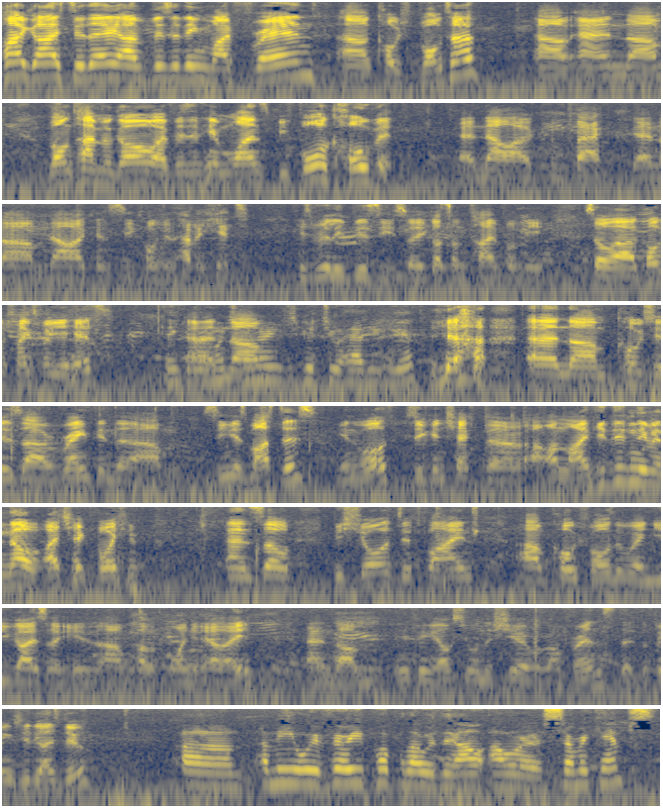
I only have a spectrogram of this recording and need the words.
Hi guys, today I'm visiting my friend, uh, Coach Valter. Um, and um, long time ago, I visited him once before COVID. And now I come back and um, now I can see Coach and have a hit. He's really busy, so he got some time for me. So uh, Coach, thanks for your hit. Thank you very And, much, um, Henry. It's good to have you here. Yeah, and um, Coach is uh, ranked in the um, seniors masters in world, so you can check the uh, online. He didn't even know. I checked for him, and so be sure to find um, Coach Valter when you guys are in um, California, LA. And um, anything else you want to share with our friends? The, the things you guys do? Um, I mean, we're very popular with the, our, our summer camps,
